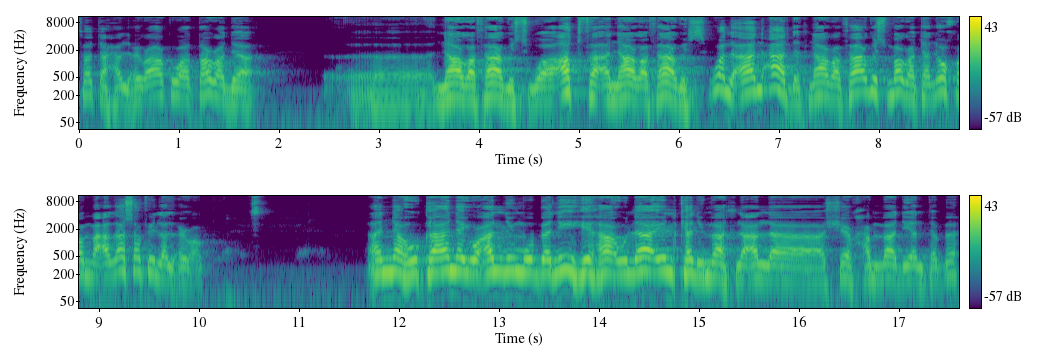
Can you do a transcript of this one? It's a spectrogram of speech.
فتح العراق وطرد آه، نار فارس وأطفأ نار فارس والآن عادت نار فارس مرة أخرى مع الأسف إلى العراق. أنه كان يعلم بنيه هؤلاء الكلمات لعل الشيخ حماد ينتبه.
